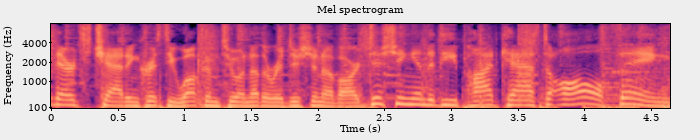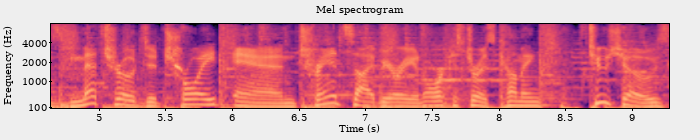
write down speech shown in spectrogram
there, it's Chad and Christy. Welcome to another edition of our Dishing in the D podcast. All things Metro Detroit and Trans Siberian Orchestra is coming. Two shows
